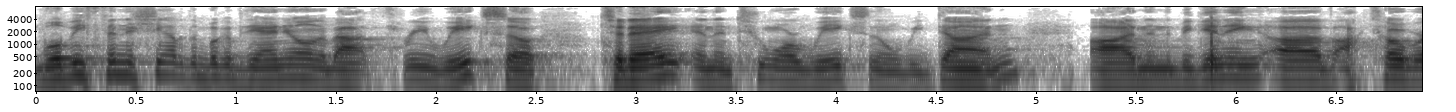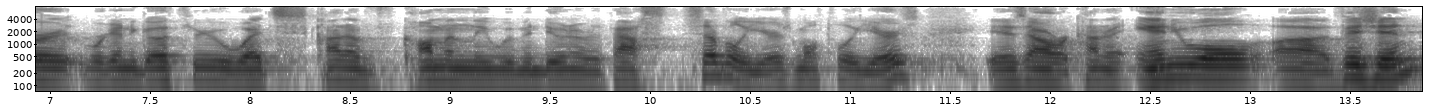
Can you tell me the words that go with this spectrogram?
We'll be finishing up the book of Daniel in about three weeks. So, today and then two more weeks, and then we'll be done. Uh, and in the beginning of October, we're going to go through what's kind of commonly we've been doing over the past several years, multiple years, is our kind of annual uh, vision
